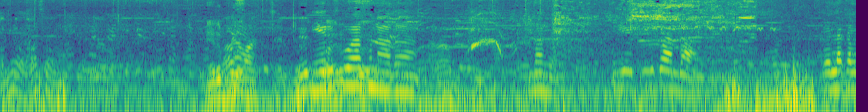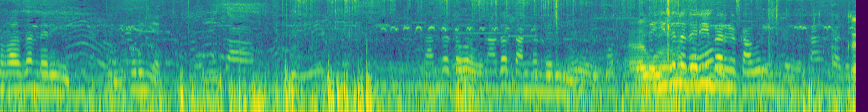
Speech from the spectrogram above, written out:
ஐயோ. நெருப்பு. வாசனை இருக்காண்டா வெள்ளை கலர் வாசம் தெரியும். குடிங்க. தங்கத்தை வாசனா தான் தங்கம் தெரியும். இதில் தெரியும் பாருங்க கவரிங் அக்கா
